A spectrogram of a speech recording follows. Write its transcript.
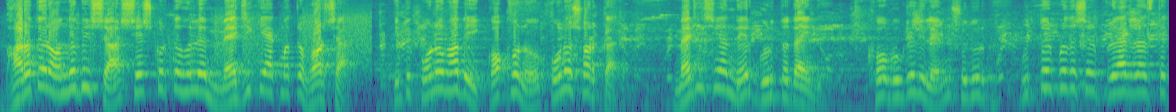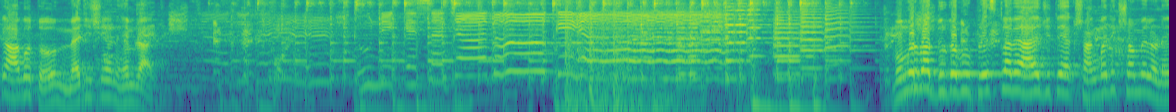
ভারতের অন্ধবিশ্বাস শেষ করতে হলে ম্যাজিকই একমাত্র ভরসা। কিন্তু কোনোভাবেই কখনো কোনো সরকার ম্যাজিশিয়ানদের গুরুত্ব দেয়নি। ক্ষোভ উগড়ে দিলেন সুদূর উত্তরপ্রদেশের প্রয়াগরাজ থেকে আগত ম্যাজিশিয়ান হেমরাজ। মঙ্গলবার দুর্গাপুর প্রেস ক্লাবে আয়োজিত এক সাংবাদিক সম্মেলনে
